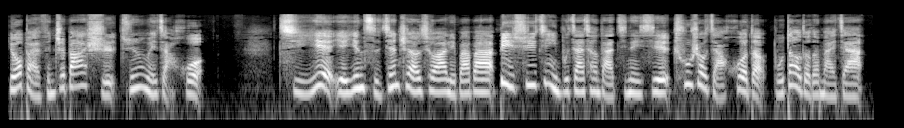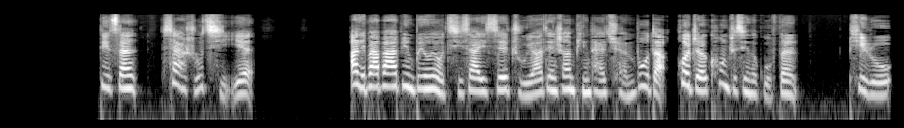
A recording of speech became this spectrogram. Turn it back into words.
有百分之八十均为假货。企业也因此坚持要求阿里巴巴必须进一步加强打击那些出售假货的不道德的卖家。第三，下属企业，阿里巴巴并不拥有旗下一些主要电商平台全部的或者控制性的股份，譬如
